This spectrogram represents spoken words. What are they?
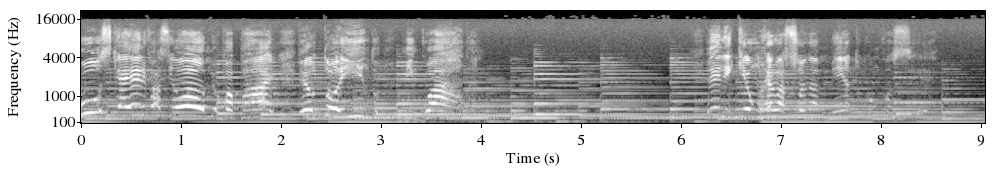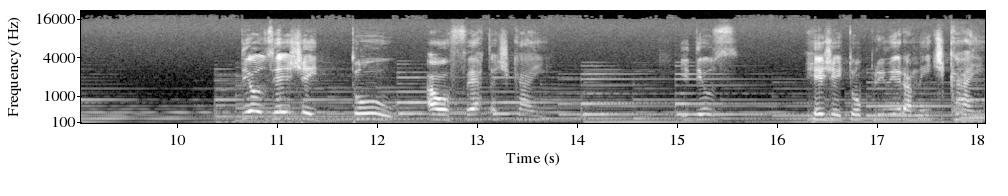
busque a Ele e fale assim: Ô oh, meu papai, eu estou indo, me guarda. Ele quer um relacionamento com você. Deus rejeitou a oferta de Caim. E Deus rejeitou primeiramente Caim.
